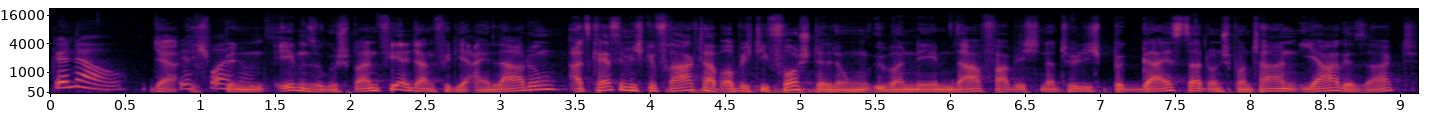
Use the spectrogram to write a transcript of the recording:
Genau. Ja, wir ich bin uns. ebenso gespannt. Vielen Dank für die Einladung. Als Kerstin mich gefragt hat, ob ich die Vorstellung übernehmen darf, habe ich natürlich begeistert und spontan Ja gesagt,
